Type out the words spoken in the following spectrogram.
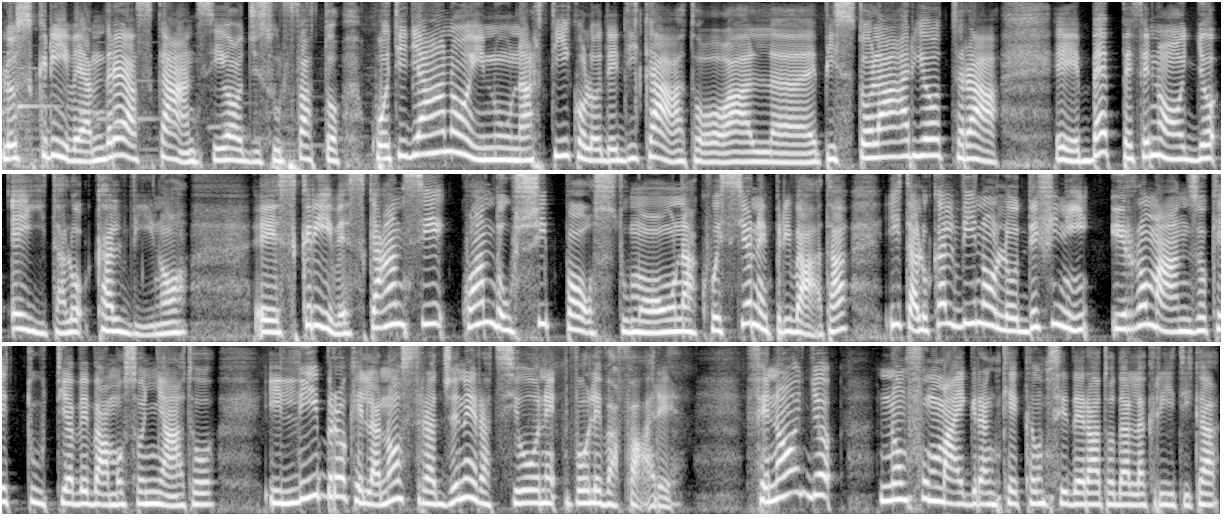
Lo scrive Andrea Scanzi oggi sul Fatto Quotidiano in un articolo dedicato al epistolario tra eh, Beppe Fenoglio e Italo Calvino. Eh, scrive Scanzi, quando uscì postumo una questione privata, Italo Calvino lo definì il romanzo che tutti avevamo sognato, il libro che la nostra generazione voleva fare. Fenoglio non fu mai granché considerato dalla critica.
